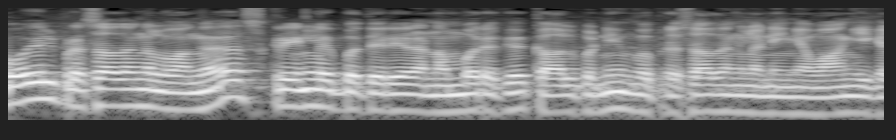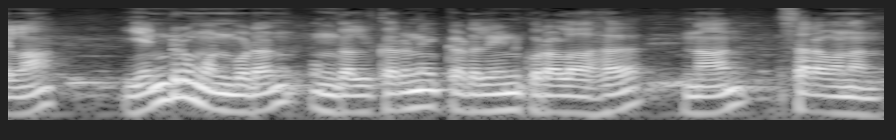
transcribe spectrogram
கோயில் பிரசாதங்கள் வாங்க ஸ்க்ரீனில் இப்போ தெரிகிற நம்பருக்கு கால் பண்ணி உங்கள் பிரசாதங்களை நீங்கள் வாங்கிக்கலாம். என்றும் அன்புடன் உங்கள் கருணைக் கடலின் குரலாக நான் சரவணன்.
